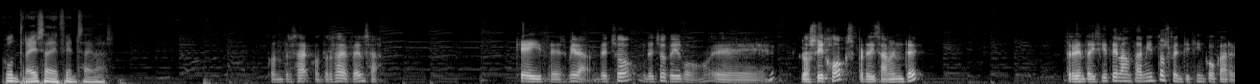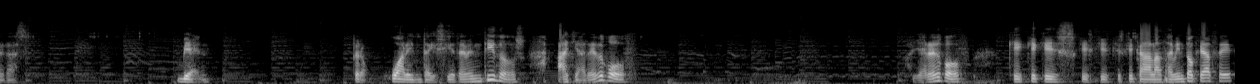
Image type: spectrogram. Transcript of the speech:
Contra esa defensa, además. contra esa, contra esa defensa. ¿Qué dices? Mira, de hecho, de hecho te digo, eh, los Seahawks, precisamente, 37 lanzamientos, 25 carreras. Bien. Pero 47-22 a Jared Goff. Jared Goff, que, que- que es, que, es cada lanzamiento que hace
